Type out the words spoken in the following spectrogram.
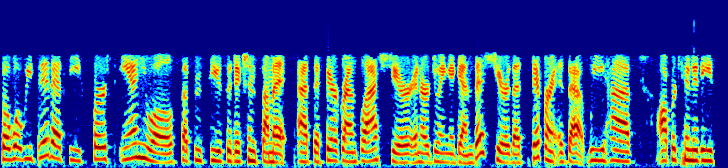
But what we did at the first annual Substance Use Addiction Summit at the fairgrounds last year and are doing again this year that's different is that we have opportunities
